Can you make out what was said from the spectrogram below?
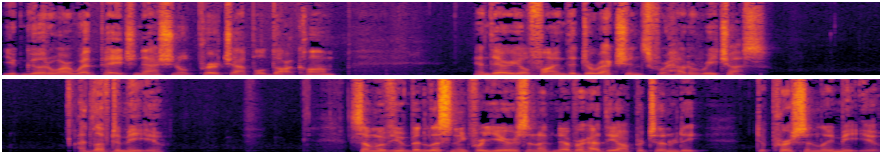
you can go to our webpage, nationalprayerchapel.com, and there you'll find the directions for how to reach us. I'd love to meet you. Some of you have been listening for years, and I've never had the opportunity to personally meet you.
